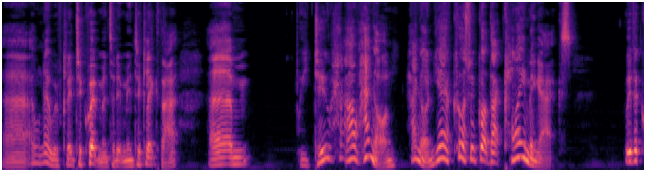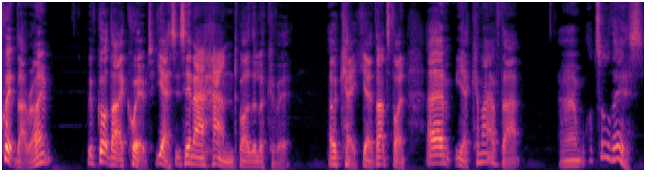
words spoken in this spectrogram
Uh, oh, no, we've clicked equipment. I didn't mean to click that. Um, we do... Oh, hang on. Hang on. Yeah, of course, we've got that climbing axe. We've equipped that, right? We've got that equipped. Yes, it's in our hand by the look of it. Okay, yeah, that's fine. Um, yeah, come out of that. Um, what's all this?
